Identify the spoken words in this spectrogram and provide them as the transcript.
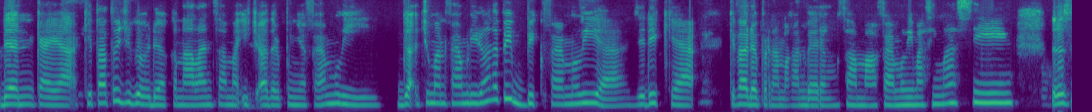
Dan kayak kita tuh juga udah kenalan sama each other punya family. Gak cuman family doang tapi big family ya. Jadi kayak kita udah pernah makan bareng sama family masing-masing. Terus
